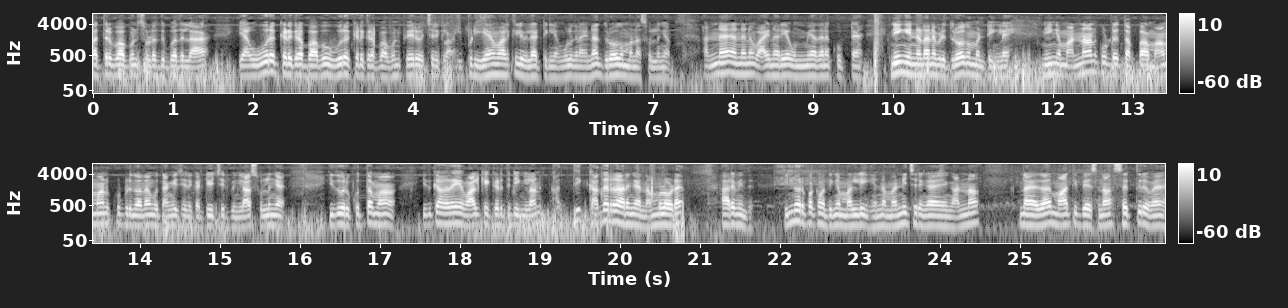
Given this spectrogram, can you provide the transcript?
பத்திர பாபுன்னு சொல்கிறதுக்கு பதிலாக என் ஊரை கெடுக்கிற பாபு ஊரை கெடுக்கிற பாபுன்னு பேர் வச்சிருக்கலாம். இப்படி என் வாழ்க்கையில் விளையாட்டிங்களே உங்களுக்கு நான் என்ன துரோகம் பண்ண சொல்லுங்கள் அண்ணன் அண்ணன்னு வாய் நிறைய உண்மையாக தானே கூப்பிட்டேன். நீங்கள் என்னடான்னு இப்படி துரோகம் பண்ணிட்டீங்களே? நீங்கள் அண்ணான்னு கூப்பிட்டு தப்பா மாமான்னு கூப்பிட்டுருந்தா தான் உங்கள் தங்கச்சியை கட்டி வச்சிருப்பீங்களா? சொல்லுங்கள் இது ஒரு குத்தமா? இதுக்காக தான் என் வாழ்க்கையை கெடுத்துட்டிங்களான்னு கத்தி கதறாருங்க நம்மளோட அரவிந்த். இன்னொரு பக்கம் பார்த்தீங்க மல்லி. என்னை மன்னிச்சிருங்க எங்கள் அண்ணா நான் ஏதாவது மாற்றி பேசினா செத்துருவேன்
